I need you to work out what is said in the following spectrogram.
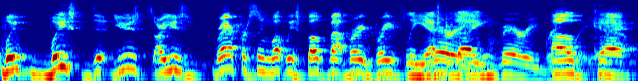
we we used are you referencing what we spoke about very briefly yesterday? Very, very briefly. Okay. Yeah.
